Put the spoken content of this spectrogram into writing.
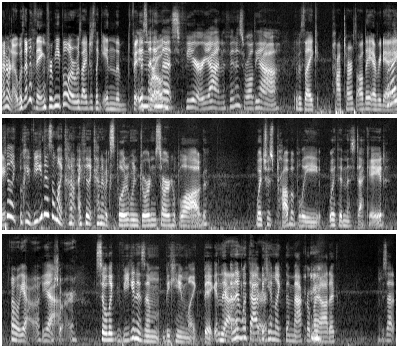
I don't know. Was that a thing for people or was I just like in the fitness In, the, world? in that sphere, yeah, in the fitness world, yeah. it was like Pop Tarts all day, every day. But I feel like okay, veganism like kind of I feel like kind of exploded when Jordan started her blog, which was probably within this decade. oh, yeah. for Yeah. sure. So like veganism became like big, and then, Yeah, and then with that bigger. became like the macrobiotic. is that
